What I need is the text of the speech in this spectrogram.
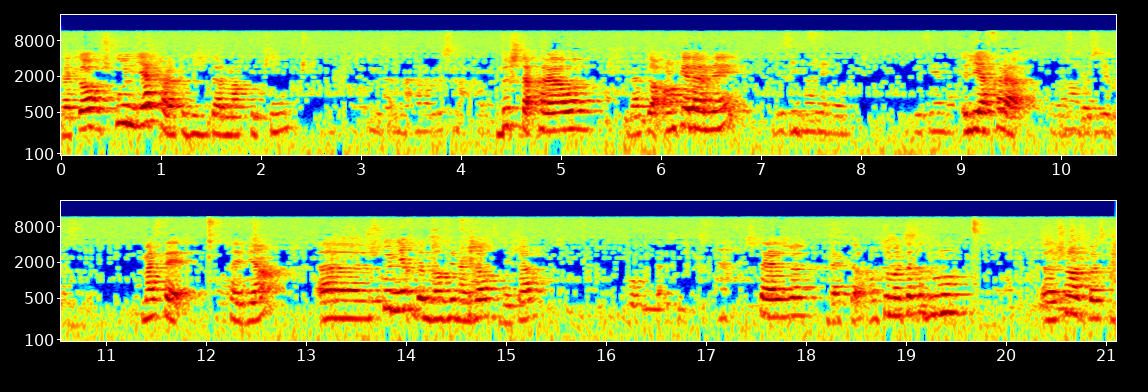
d'accord شكون يقرا في digital marketing باش تقراو D'accord. En quelle année Il y a Master. Très bien. Euh, je connais dans une agence déjà. Stage. D'accord. On te met de mots. Je suis un poste de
